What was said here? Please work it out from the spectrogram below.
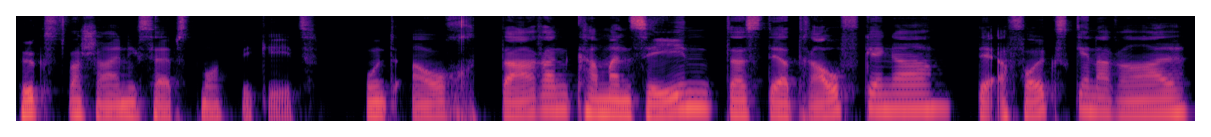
höchstwahrscheinlich Selbstmord begeht. Und auch daran kann man sehen, dass der Draufgänger, der Erfolgsgeneral,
